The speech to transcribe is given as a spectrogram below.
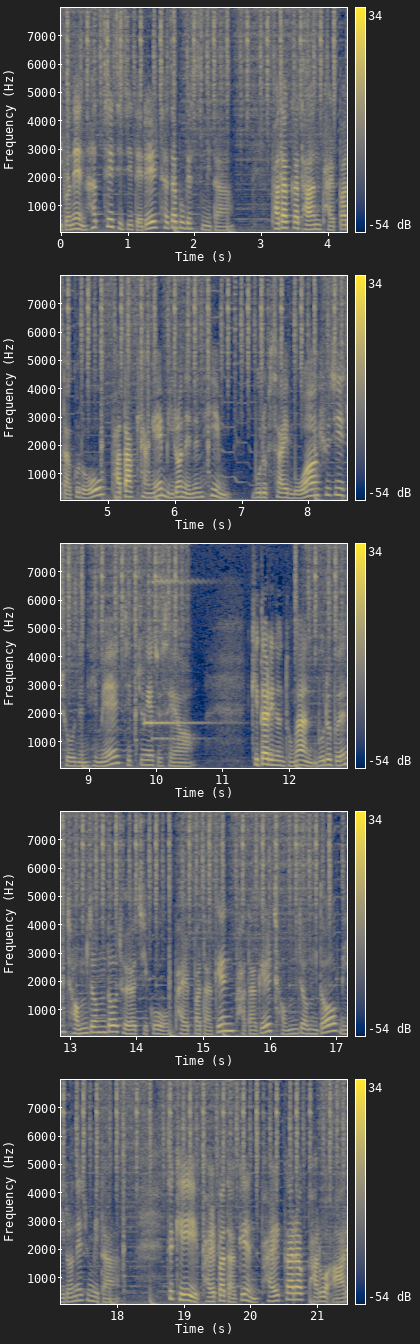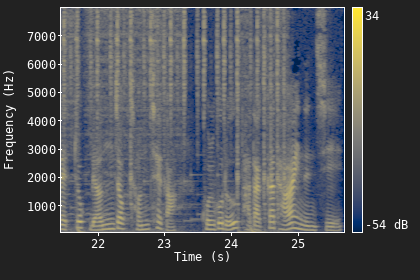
이번엔 하체 지지대를 찾아보겠습니다. 바닥과 닿은 발바닥으로 바닥 향해 밀어내는 힘, 무릎 사이 모아 휴지 조는 힘에 집중해 주세요. 기다리는 동안 무릎은 점점 더 조여지고 발바닥은 바닥을 점점 더 밀어내 줍니다. 특히 발바닥은 발가락 바로 아래쪽 면적 전체가 골고루 바닥과 닿아 있는지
